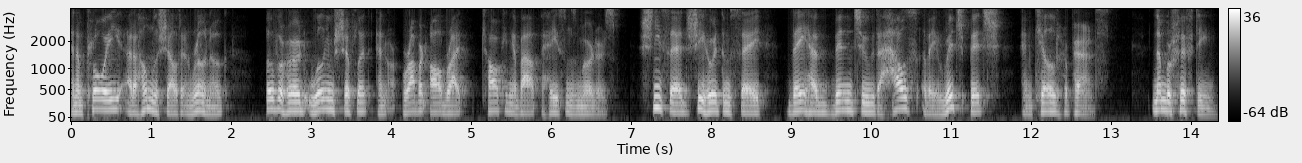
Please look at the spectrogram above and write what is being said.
an employee at a homeless shelter in Roanoke, overheard William Shiflett and Robert Albright talking about the Haysoms murders. She said she heard them say they had been to the house of a rich bitch and killed her parents. Number 15.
